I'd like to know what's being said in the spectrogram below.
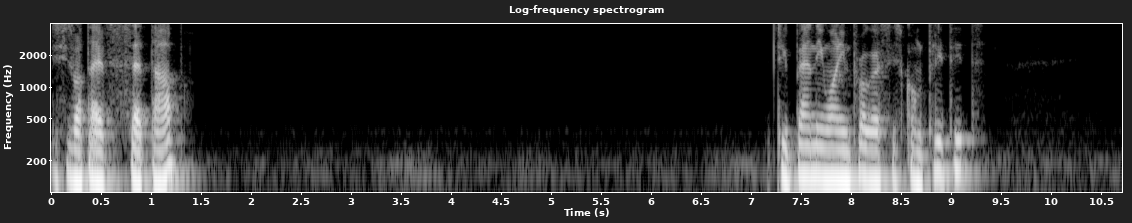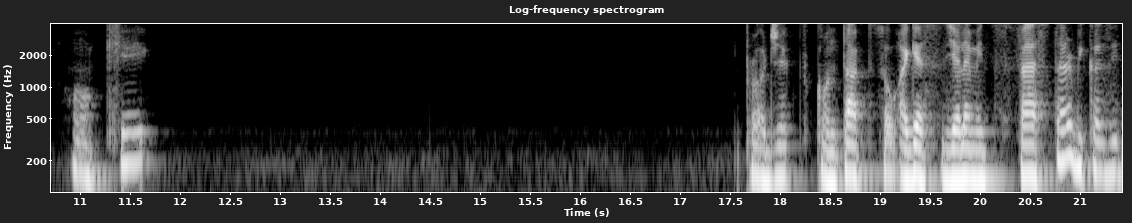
This is what I've set up. Depending on in progress is completed. Okay. Project contact. So I guess GLM it's faster because it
